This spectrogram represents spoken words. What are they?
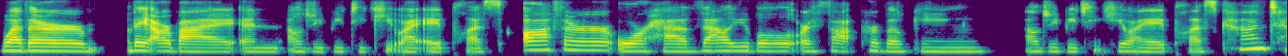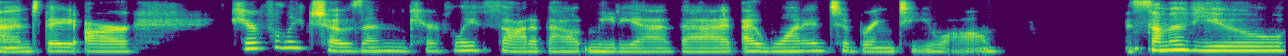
whether they are by an LGBTQIA plus author or have valuable or thought provoking LGBTQIA plus content, they are carefully chosen and carefully thought about media that I wanted to bring to you all. Some of you,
